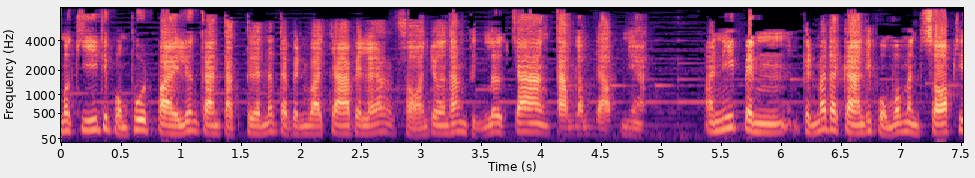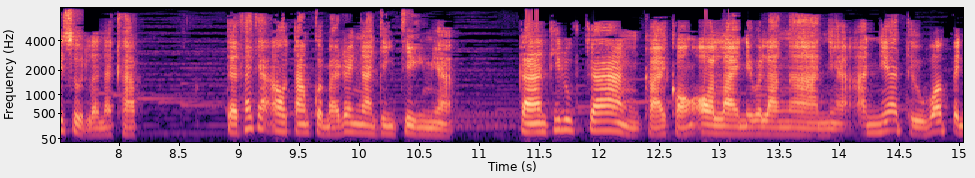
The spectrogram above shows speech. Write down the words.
เมื่อกี้ที่ผมพูดไปเรื่องการตักเตือนตั้งแต่เป็นวาจาเป็นลายอักษรจนกระทั่งถึงเลิกจ้างตามลำดับเนี่ย อันนี้เป็นเป็นมาตรการที่ผมว่ามันซอฟที่สุดแล้วนะครับ แต่ถ้าจะเอาตามกฎหมายแรงงานจริง ๆ เนี่ย การที่ลูกจ้างขายของออนไลน์ในเวลางานเนี่ย อันนี้ถือว่าเป็น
